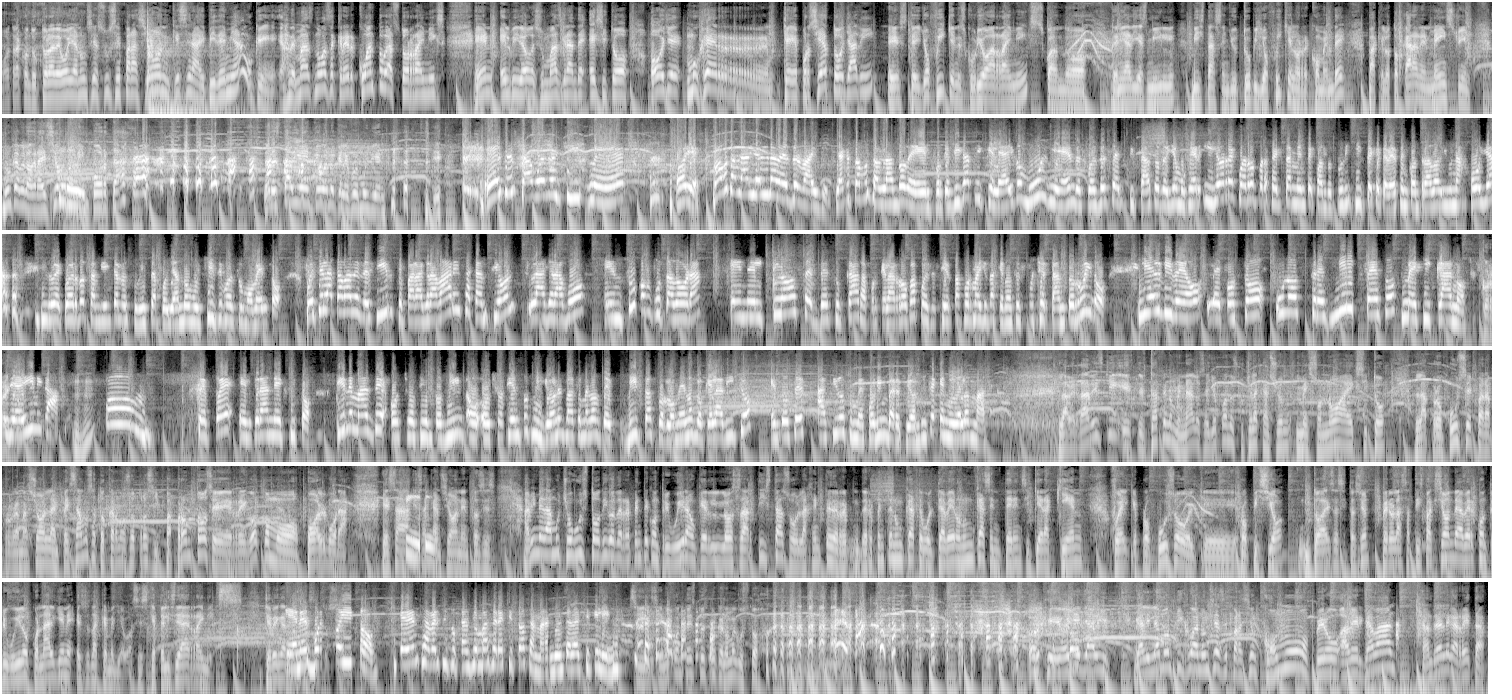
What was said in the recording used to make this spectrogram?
Otra conductora de hoy anuncia su separación. ¿Qué será? ¿Epidemia o qué? Además, no vas a creer cuánto gastó Rymix en el video de su más grande éxito. Oye, mujer. Que por cierto, Yadi, este, yo fui quien descubrió a Rymix cuando tenía 10 mil vistas en YouTube y yo fui quien lo recomendé para que lo tocaran en mainstream. Nunca me lo agradeció, no me importa. Pero está bien, qué bueno que le fue muy bien. Ese está bueno el chisme, ¿eh? Oye, vamos a hablar ya de una vez de Rising, ya que estamos hablando de él, porque fíjate que le ha ido muy bien después de ese exitazo de Oye Mujer, y yo recuerdo perfectamente cuando tú dijiste que te habías encontrado ahí una joya, y recuerdo también que lo estuviste apoyando muchísimo en su momento. Pues él acaba de decir que para grabar esa canción, la grabó en su computadora en el closet de su casa, porque la ropa pues de cierta forma ayuda a que no se escuche tanto ruido. Y el video le costó unos tres mil pesos mexicanos. Correcto. Y de ahí, mira, ¡pum! se fue el gran éxito. Tiene más de 800 mil o 800 millones más o menos de vistas, por lo menos lo que él ha dicho. Entonces ha sido su mejor inversión. Dice que ni Elon Musk. La verdad es que este, está fenomenal. O sea, yo cuando escuché la canción me sonó a éxito, la propuse para programación, la empezamos a tocar nosotros y para pronto se regó como pólvora esa, Sí. esa canción. Entonces, a mí me da mucho gusto, digo, de repente contribuir, aunque los artistas o la gente de, de repente nunca te voltea a ver o nunca se enteren siquiera quién fue el que propuso o el que propició toda esa situación. Pero la satisfacción de haber contribuido con alguien, eso es la que me llevo. Así es que felicidades, Remix. Que vengan Tienes buen oído. ¿Quieren saber si su canción va a ser exitosa? Mándensela al chiquilín. Sí, si no contesto es porque no me gustó. ok, oye, Yavi. Galilea Montijo anuncia separación. ¿Cómo? Pero, a ver, ya van. Andrea Legarreta,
